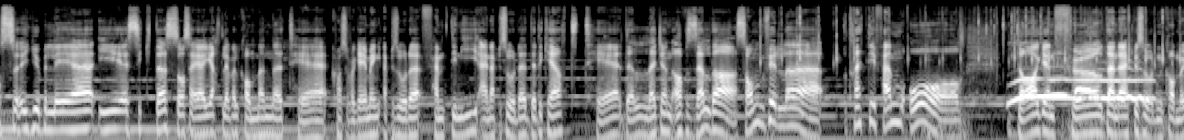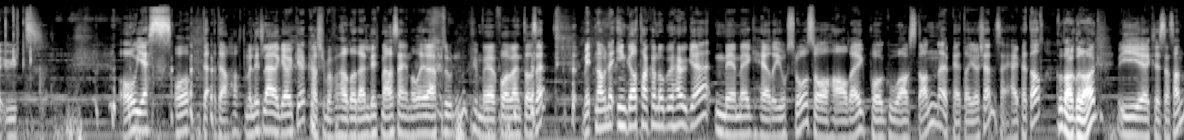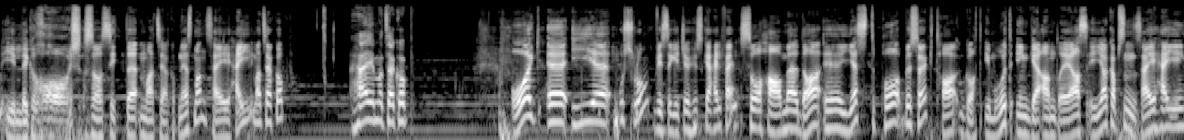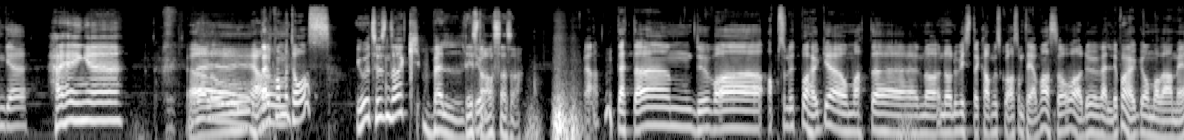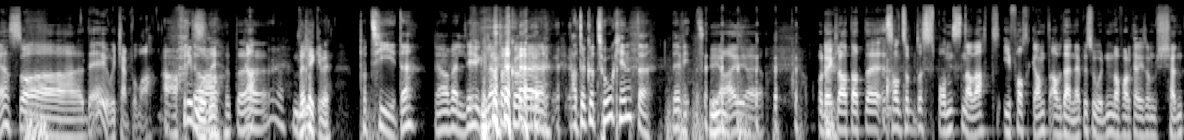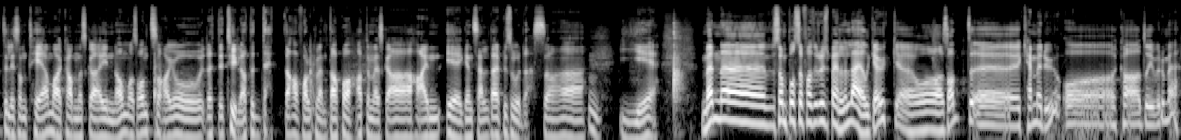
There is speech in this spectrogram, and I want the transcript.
35-årsjubileet i sikte så sier jeg hjertelig velkommen til Crossover Gaming episode 59. En episode dedikert til The Legend of Zelda, som fyller 35 år dagen før denne episoden kommer ut. Oh yes. Og der, der hørte vi litt læregauke. Kanskje vi får høre den litt mer senere i episoden. Vi får vente og se. Mitt navn er Ingar Takanobu Hauge. Med meg her i Oslo så har jeg på god avstand Peter Gjøskjell. Si hei, Peter. God dag, god dag. I Kristiansand, i Le Grange, så sitter Mats Jakob Nesmann. Si hei, Mats Jakob. Hei, Mats Jakob. Og eh, i eh, Oslo, hvis jeg ikke husker helt feil, så har vi da eh, gjest på besøk. Ta godt imot Inge Andreas Jacobsen. Si hei, Inge. Hei, hei, Inge. Hallo. Hallo. Velkommen til oss. Jo, tusen takk. Veldig stas, altså. Ja. Dette um, Du var absolutt på hugget om at uh, når, når du visste hva vi skulle ha som tema, så var du veldig på hugget om å være med, så uh, det er jo kjempebra. Ah, det Frimodig. Det, Ja. det liker vi. på tide. Det var veldig hyggelig at dere, at dere tok hintet. Det er fint. Ja, ja, ja. Og det er klart at uh, sånn som responsen har vært i forkant av denne episoden, når folk har liksom skjønt liksom temaet, hva vi skal innom og sånt, så har jo dette er tydelig at dette har folk venta på. At vi skal ha en egen Zelda-episode. Så uh, yeah. Men uh, sånn bortsett fra at du spiller leirgauk uh, og sånt, uh, hvem er du, og hva driver du med?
